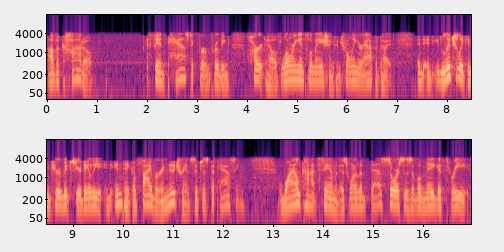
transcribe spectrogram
Avocado, fantastic for improving heart health, lowering inflammation, controlling your appetite. It, it, it, literally contributes to your daily intake of fiber and nutrients such as potassium. Wild caught salmon is one of the best sources of omega 3s.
